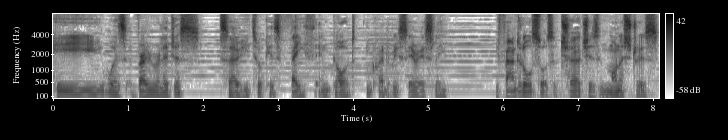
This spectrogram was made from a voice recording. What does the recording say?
he was very religious. So he took his faith in God incredibly seriously. He founded all sorts of churches and monasteries.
